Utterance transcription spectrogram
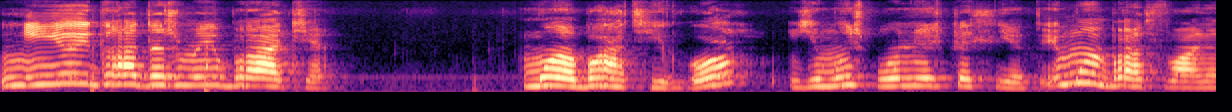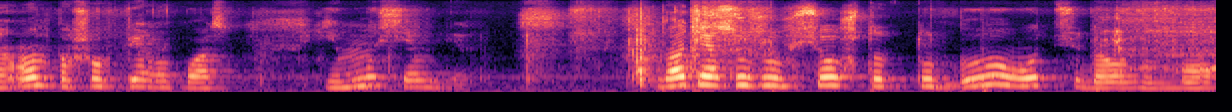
нее играют даже мои братья. Мой брат Егор, ему исполнилось 5 лет. И мой брат Ваня, он пошел в первый класс. Ему 7 лет. Давайте я сужу все, что тут было, вот сюда вот в бок.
